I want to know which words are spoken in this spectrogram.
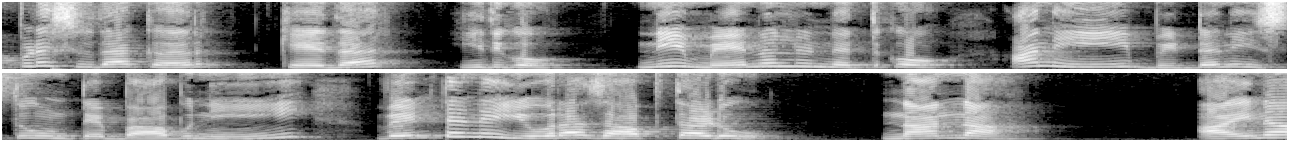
అప్పుడే సుధాకర్ కేదార్ ఇదిగో నీ మేనల్ని ఎత్తుకో అని బిడ్డని ఇస్తూ ఉంటే బాబుని వెంటనే యువరాజ్ ఆపుతాడు. నాన్న అయినా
